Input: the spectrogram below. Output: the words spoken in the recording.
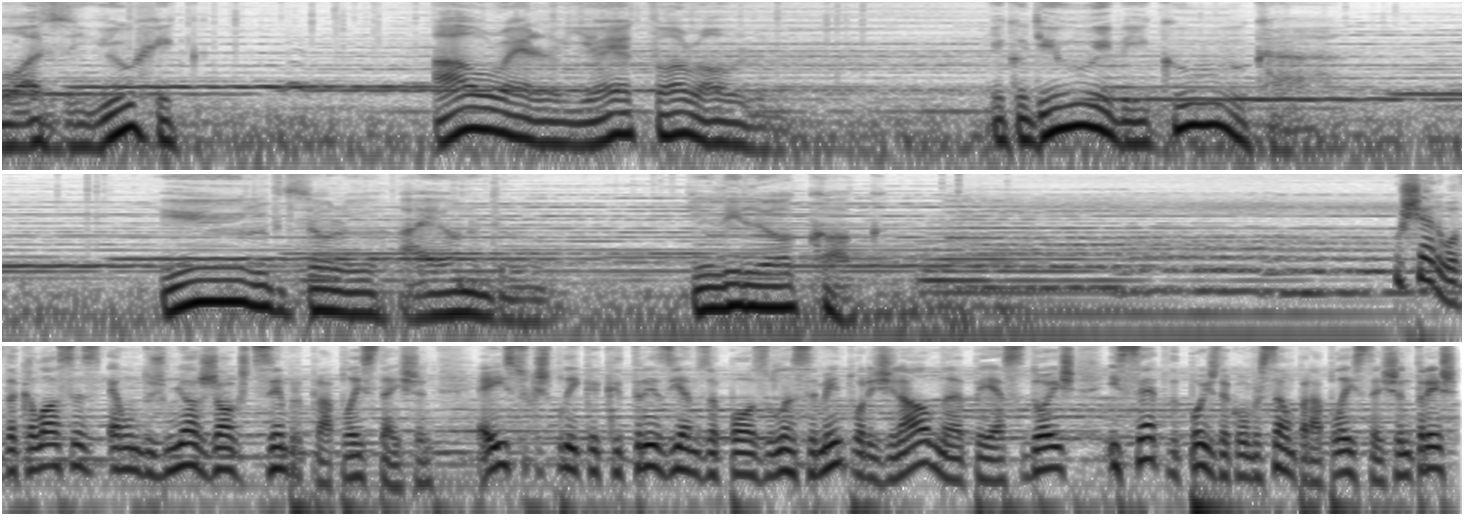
was Yuhik. Aurel Yekforolu. Ikudiwibikuka. Yulbzolu Iondu. Yulilokok. O Shadow of the Colossus é um dos melhores jogos de sempre para a PlayStation. É isso que explica que 13 anos após o lançamento original na PS2 e 7 depois da conversão para a PlayStation 3,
